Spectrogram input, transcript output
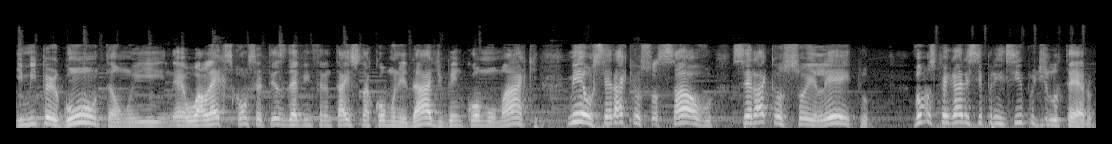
e me perguntam, e né, o Alex com certeza deve enfrentar isso na comunidade, bem como o Mac. Meu, será que eu sou salvo? Será que eu sou eleito? Vamos pegar esse princípio de Lutero.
